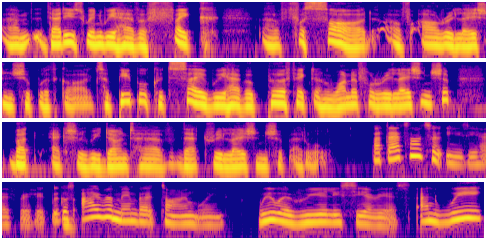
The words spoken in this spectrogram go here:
Um, that is when we have a fake uh, facade of our relationship with God. So people could say we have a perfect and wonderful relationship, but actually we don't have that relationship at all. But that's not so easy, hey, Frederick, because I remember a time when we were really serious and we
